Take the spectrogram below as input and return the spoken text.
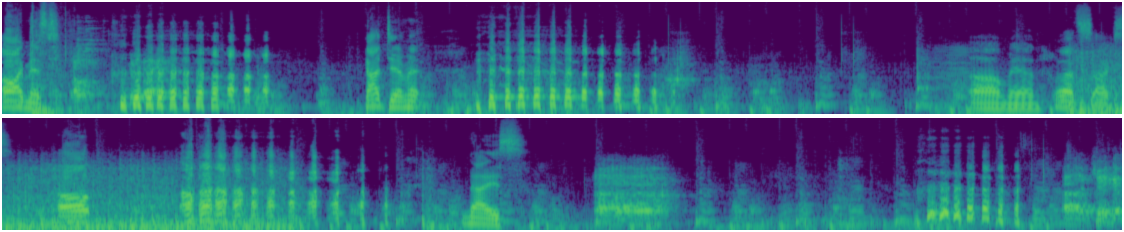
Oh, I missed. Oh. God damn it. oh man, well that sucks. Oh. nice. uh, uh, Jacob?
